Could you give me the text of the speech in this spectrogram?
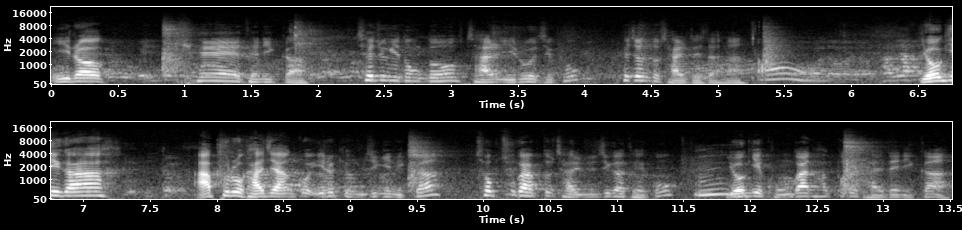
이렇게 되니까 체중 이동도 잘 이루어지고 회전도 잘 되잖아. 어. 여기가 앞으로 가지 않고 이렇게 움직이니까 척추각도 잘 유지가 되고 음. 여기 공간 확보도 잘 되니까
